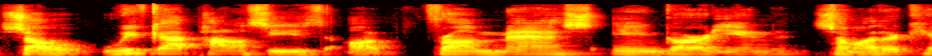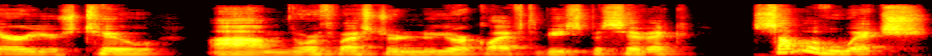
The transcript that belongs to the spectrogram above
So we've got policies uh, from Mass and Guardian, some other carriers too, um, Northwestern, New York Life to be specific, some of which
